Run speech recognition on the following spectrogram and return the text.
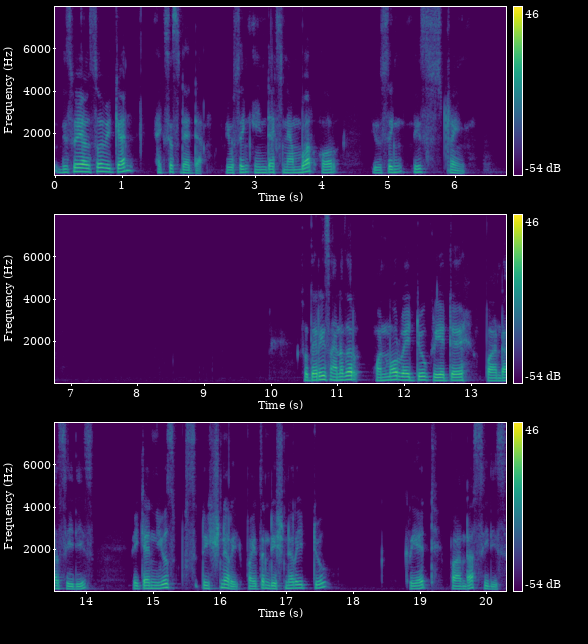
This way also we can access data using index number or using this string. So there is another one more way to create a panda series. We can use dictionary python dictionary to create panda series.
